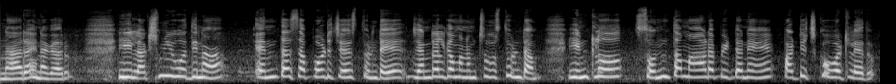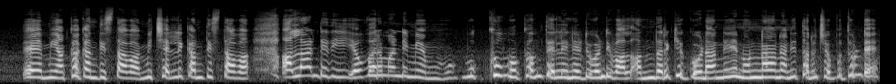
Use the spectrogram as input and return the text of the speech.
నారాయణ గారు. ఈ లక్ష్మి వదిన ఎంత సపోర్ట్ చేస్తుంటే జనరల్గా మనం చూస్తుంటాం ఇంట్లో సొంత ఆడబిడ్డనే పట్టించుకోవట్లేదు. ఏ మీ అక్కకి అంతిస్తావా మీ చెల్లికి అంతిస్తావా అలాంటిది ఎవరమండి మేము ముక్కు ముఖం తెలియనటువంటి వాళ్ళందరికీ కూడా నేనున్నానని తను చెబుతుంటే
